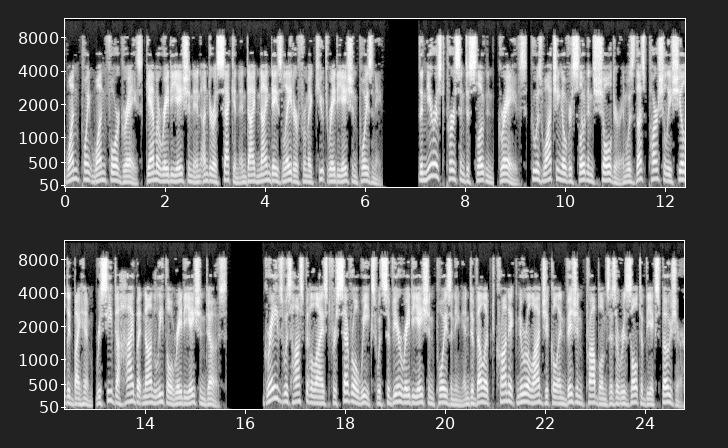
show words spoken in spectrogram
1.14 grays gamma radiation in under a second and died 9 days later from acute radiation poisoning. The nearest person to Slotin, Graves, who was watching over Slotin's shoulder and was thus partially shielded by him, received a high but non-lethal radiation dose. Graves was hospitalized for several weeks with severe radiation poisoning and developed chronic neurological and vision problems as a result of the exposure.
